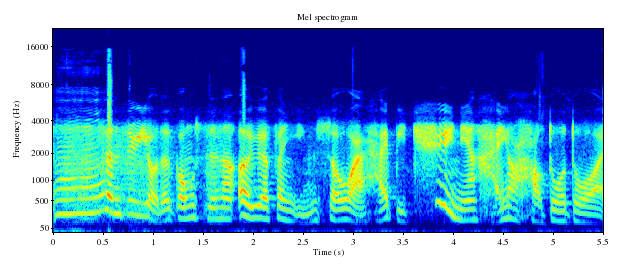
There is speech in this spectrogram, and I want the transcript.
嗯。甚至于有的公司呢，二月份营收啊，还比去年还要好多多哎。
